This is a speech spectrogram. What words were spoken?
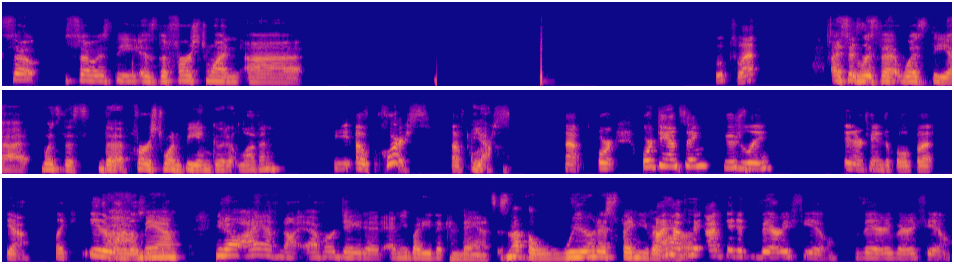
so so is the is the first one uh Oops, what? I said Is was the was the uh was this the first one being good at loving? Of course, of course. Yeah. That or or dancing, usually interchangeable, but yeah, like either one of Oh, those. man. You know, I have not ever dated anybody that can dance. Isn't that the weirdest thing you've ever I have heard? I've dated very few, very very few.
